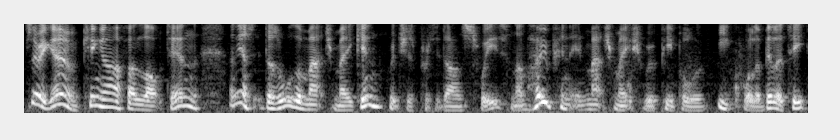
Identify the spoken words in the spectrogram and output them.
So here we go, King Arthur locked in, and yes, it does all the matchmaking, which is pretty darn sweet, and I'm hoping it matchmakes with people of equal ability.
